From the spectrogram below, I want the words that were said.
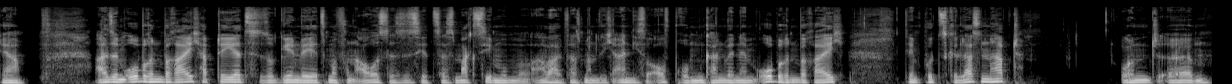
Ja. Also im oberen Bereich habt ihr jetzt, so gehen wir jetzt mal von aus, das ist jetzt das Maximum Arbeit, was man sich eigentlich so aufbrummen kann, wenn ihr im oberen Bereich den Putz gelassen habt und ähm,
